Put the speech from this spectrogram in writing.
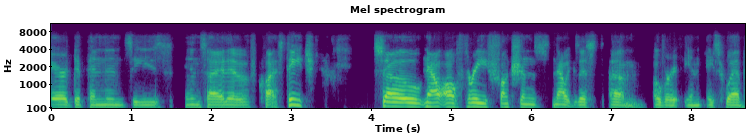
are dependencies inside of class teach. So now all three functions now exist um, over in AceWeb,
